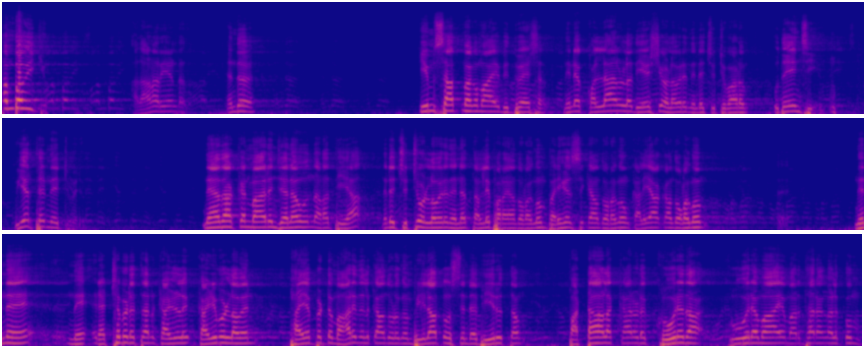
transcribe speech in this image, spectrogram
സംഭവിക്കും. അതാണ് അറിയേണ്ടത്. എന്ത്? ഹിംസാത്മകമായ വിദ്വേഷം. നിന്നെ കൊല്ലാനുള്ള ദേഷ്യമുള്ളവർ നിന്റെ ചുറ്റുപാടും ഉദയം ചെയ്യും. ഉയർത്തെഴുന്നേറ്റ് വരും. നേതാക്കന്മാരും ജനവും നടത്തിയ നിന്റെ ചുറ്റുമുള്ളവർ നിന്നെ തള്ളിപ്പറയാൻ തുടങ്ങും പരിഹസിക്കാൻ തുടങ്ങും കളിയാക്കാൻ തുടങ്ങും. നിന്നെ രക്ഷപ്പെടുത്താൻ കഴി കഴിവുള്ളവൻ ഭയപ്പെട്ട് മാറി നിൽക്കാൻ തുടങ്ങും. പീലാത്തോസിന്റെ ഭീരുത്വം പട്ടാളക്കാരുടെ ക്രൂരത ക്രൂരമായ മർദ്ദനങ്ങൾക്കും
